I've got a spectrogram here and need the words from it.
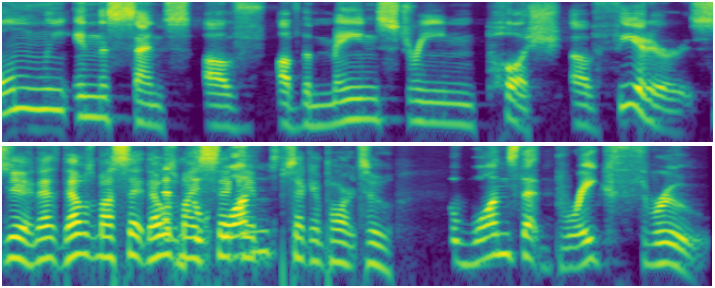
only in the sense of of the mainstream push of theaters Yeah, that that was my sec. That was And my second ones- second part too. The ones that break through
